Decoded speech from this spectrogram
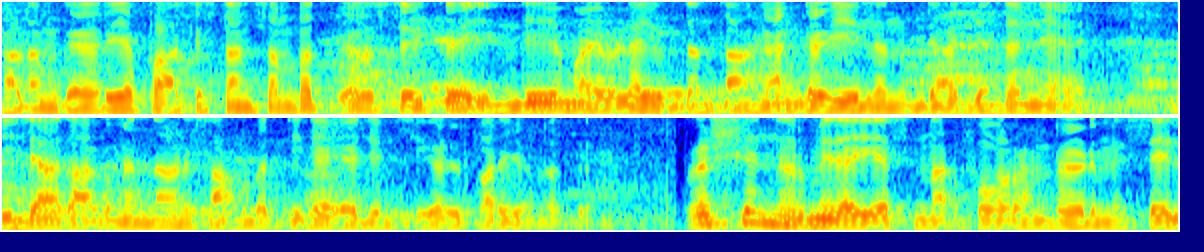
കടം കയറിയ പാകിസ്ഥാൻ സമ്പദ് വ്യവസ്ഥയ്ക്ക് ഇന്ത്യയുമായുള്ള യുദ്ധം താങ്ങാൻ കഴിയില്ലെന്നും രാജ്യം തന്നെ ഇല്ലാതാകുമെന്നാണ് സാമ്പത്തിക ഏജൻസികൾ പറയുന്നത്. റഷ്യൻ നിർമ്മിത എസ് ഫോർ ഹൺഡ്രഡ് മിസൈൽ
